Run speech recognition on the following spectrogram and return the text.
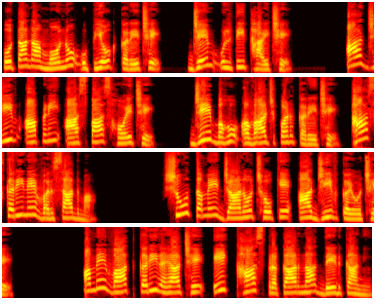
પોતાના મોંનો ઉપયોગ કરે છે, જેમ ઉલટી થાય છે. આ જીવ આપણી આસપાસ હોય છે, જે બહુ અવાજ પણ કરે છે, ખાસ કરીને વરસાદમાં. શું તમે જાણો છો કે આ જીવ કયો છે? અમે વાત કરી રહ્યા છે એક ખાસ પ્રકારના દેડકાની.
